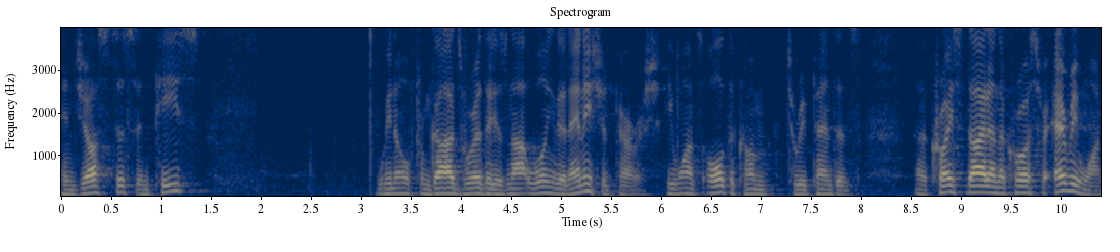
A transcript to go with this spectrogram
and justice and peace. We know from God's word that He is not willing that any should perish. He wants all to come to repentance. Uh, Christ died on the cross for everyone.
